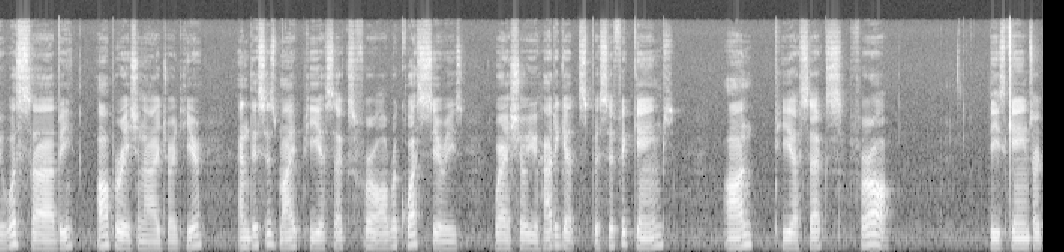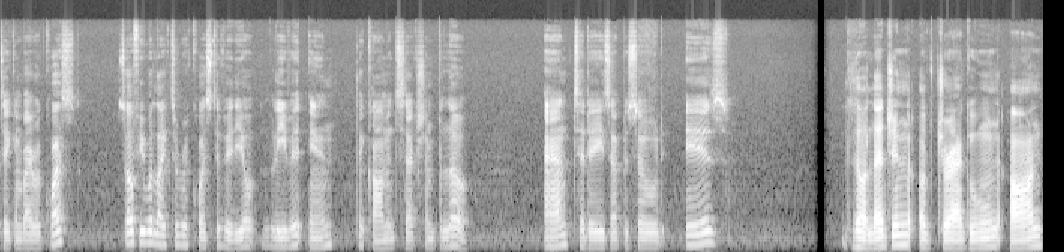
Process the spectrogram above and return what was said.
wasabi, Operation iDroid here, and this is my PSX4ALL request series where I show you how to get specific games on PSX for All. These games are taken by request, so if you would like to request a video, leave it in the comment section below. And today's episode is the Legend of Dragoon on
